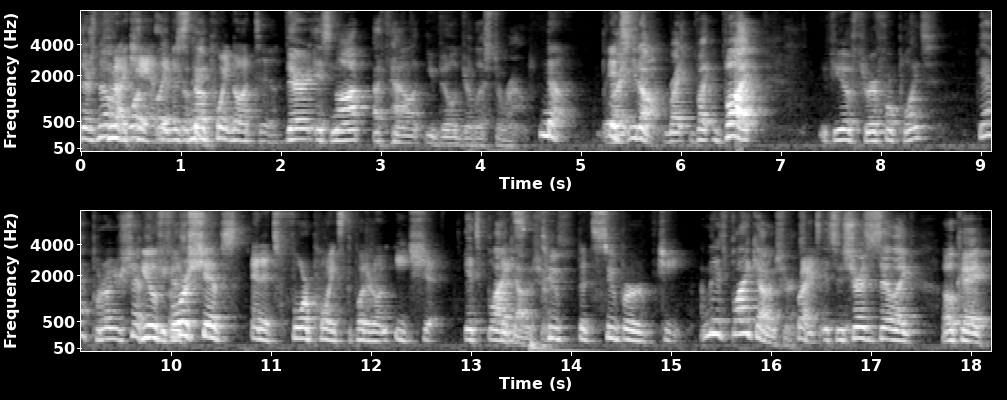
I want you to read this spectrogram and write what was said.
there's no- that I can. like, There's no point not to. There is not a talent you build your list around. No, Right? You don't, right? But but if you have three or four points, yeah, put it on your ship. you have four ships, and it's four points to put it on each ship. It's blank out That's insurance. too. That's super cheap. I mean, it's blank out insurance. Right. It's, it's insurance to say like, okay,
